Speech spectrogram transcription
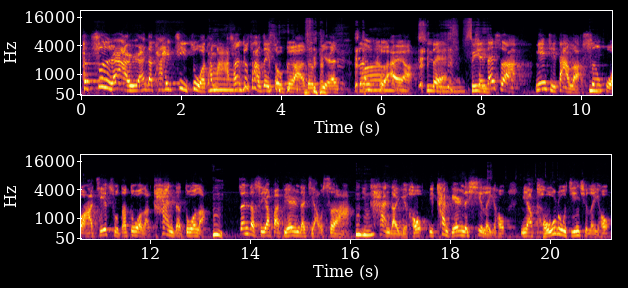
他自然而然的他还记住啊，他马上就唱这首歌啊，这个鄙人真可爱啊！对，现在是啊，年纪大了，生活啊接触的多了，看的多了，嗯。真的是要把别人的角色啊，你看到以后，你看别人的戏了以后，你要投入进去了以后，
